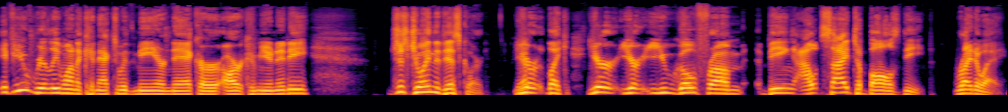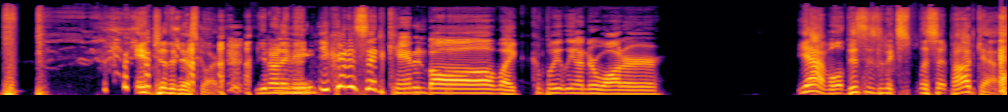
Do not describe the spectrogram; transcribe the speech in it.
if you really want to connect with me or Nick or our community, just join the Discord. Yep. You're like you're you're you go from being outside to balls deep right away. into the Discord. You know what I mean? You could have said cannonball, like completely underwater. Yeah, well, this is an explicit podcast.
